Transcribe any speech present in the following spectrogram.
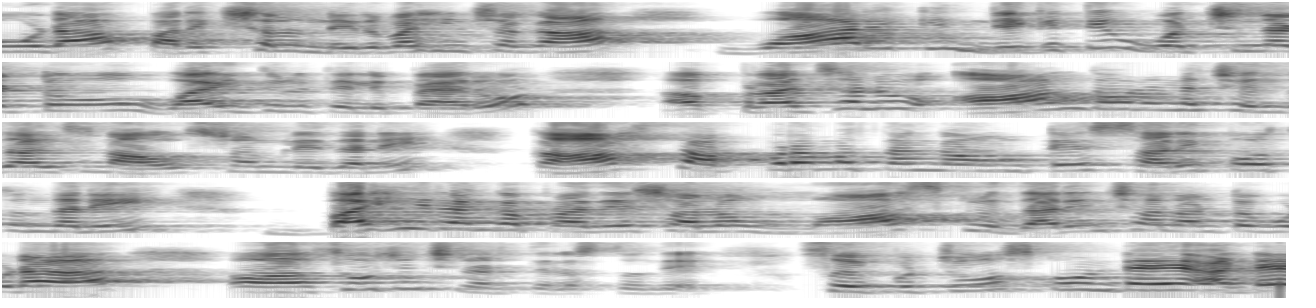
కూడా పరీక్షలు నిర్వహించగా వారికి నెగిటివ్ వచ్చినట్టు వైద్యులు తెలిపారు. ప్రజలు ఆందోళన చెందాల్సిన అవసరం లేదని కాస్త అప్రమత్తంగా ఉంటే సరిపోతుందని బహిరంగ ప్రదేశాల్లో మాస్కులు ధరించాలంటూ కూడా సూచించినట్టు తెలుస్తుంది. సో ఇప్పుడు చూసుకుంటే అంటే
